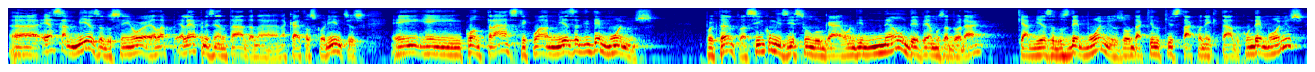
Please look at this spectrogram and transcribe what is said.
Uh, essa mesa do Senhor, ela, ela é apresentada na, na, carta aos Coríntios em, em contraste com a mesa de demônios. Portanto, assim como existe um lugar onde não devemos adorar, que é a mesa dos demônios ou daquilo que está conectado com demônios,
